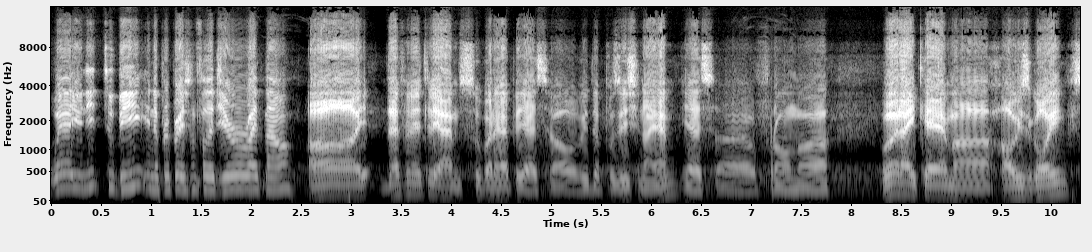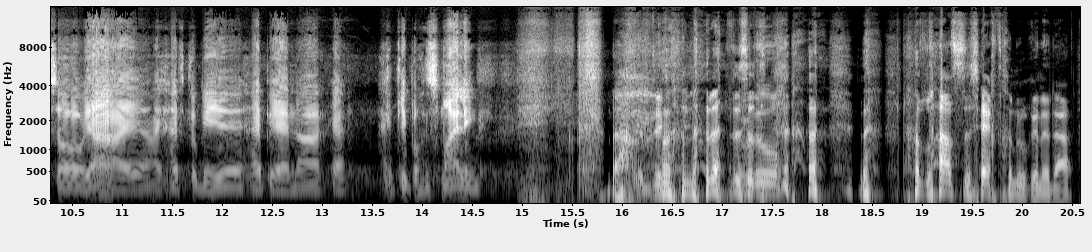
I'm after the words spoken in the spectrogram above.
where you need to be in the preparation for the Giro right now? Uh, definitely, I'm super happy. Yes, uh, with the position I am. Yes, uh, from uh, where I came, uh, how it's going. So yeah, I, I have to be uh, happy and uh, yeah, I keep on smiling. Nou, dat, is bedoel, het, dat laatste zegt genoeg inderdaad.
